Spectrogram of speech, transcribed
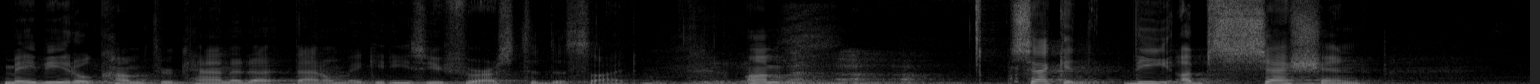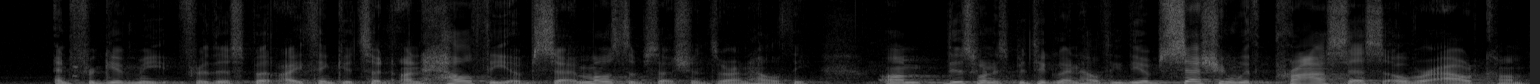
Maybe it'll come through Canada. That'll make it easier for us to decide. Um, second, the obsession and forgive me for this, but I think it's an unhealthy obsession. Most obsessions are unhealthy. Um, this one is particularly unhealthy. The obsession with process over outcome.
